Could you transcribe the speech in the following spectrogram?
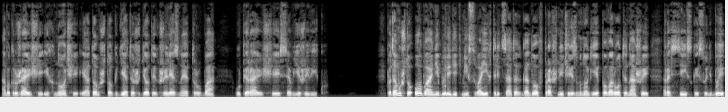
об окружающей их ночи и о том, что где-то ждет их железная труба, упирающаяся в ежевику. Потому что оба они были детьми своих тридцатых годов, прошли через многие повороты нашей российской судьбы,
